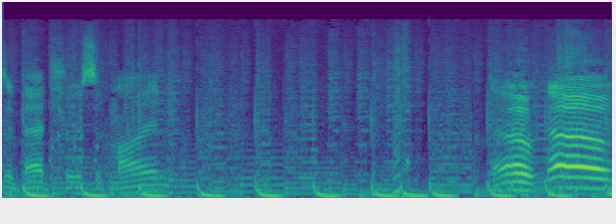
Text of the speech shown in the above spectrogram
was a bad choice of mine. No, no!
